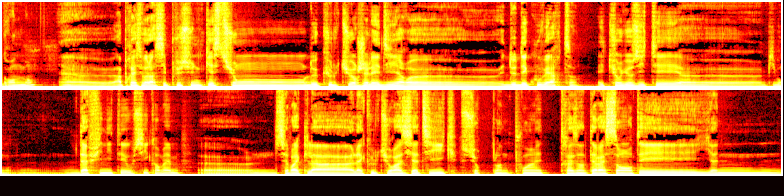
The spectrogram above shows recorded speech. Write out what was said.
grandement. Euh, après, voilà, c'est plus une question de culture, j'allais dire, euh, de découverte et curiosité, euh, puis bon, d'affinité aussi quand même. Euh, c'est vrai que la, la, culture asiatique, sur plein de points, est très intéressante et il y a une,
